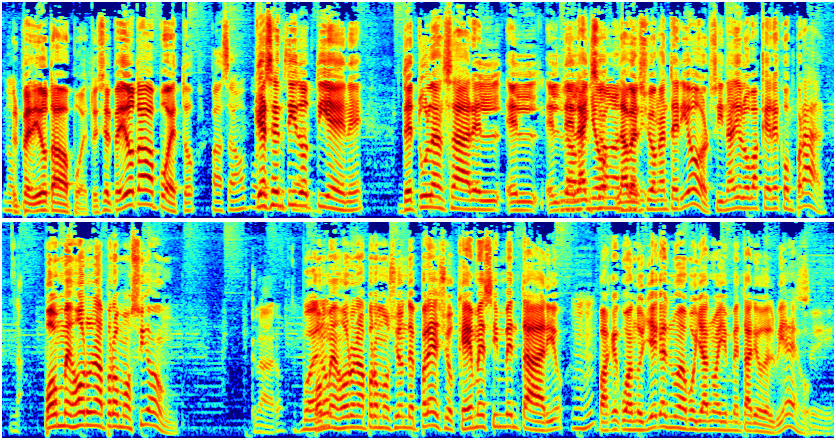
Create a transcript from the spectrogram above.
no, el pedido estaba puesto. Y si el pedido estaba puesto, pasamos por ¿qué sentido año. tiene de tú lanzar el, el- el La del versión año, la anterior. versión anterior? Si nadie lo va a querer comprar. No. Pon mejor una promoción. Claro. Bueno, Pon mejor una promoción de precios. Queme ese inventario para que cuando llegue el nuevo ya no haya inventario del viejo. Sí.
